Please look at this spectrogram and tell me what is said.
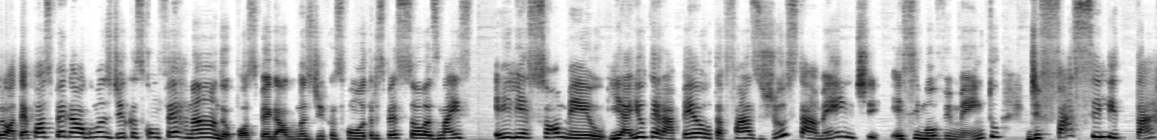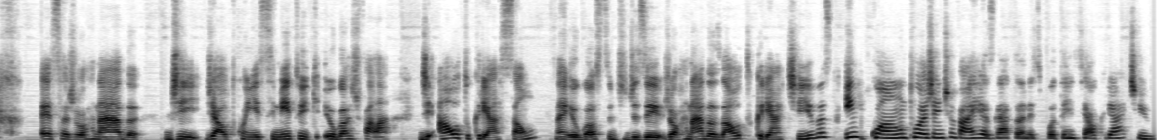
Eu até posso pegar algumas dicas com o Fernando, eu posso pegar algumas dicas com outras pessoas, mas ele é só meu. E aí o terapeuta faz justamente esse movimento de facilitar essa jornada de, de autoconhecimento, e eu gosto de falar de autocriação, né? Eu gosto de dizer jornadas autocriativas, enquanto a gente vai resgatando esse potencial criativo.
